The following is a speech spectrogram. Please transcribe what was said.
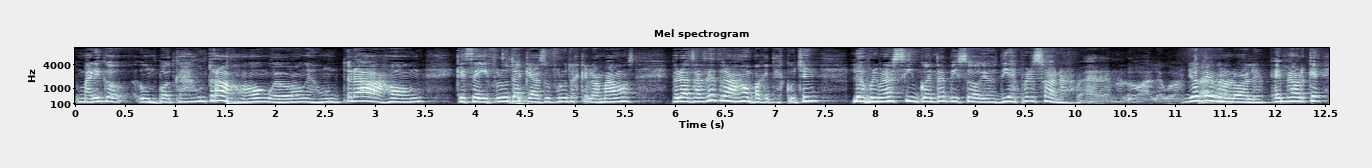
Marico, un podcast es un trabajón, huevón, es un trabajón que se disfruta, que da sus frutos, que lo amamos. Pero lanzarse de trabajón para que te escuchen los primeros 50 episodios, 10 personas, verga, no lo vale, huevón. Yo te digo que no lo vale. Es mejor que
